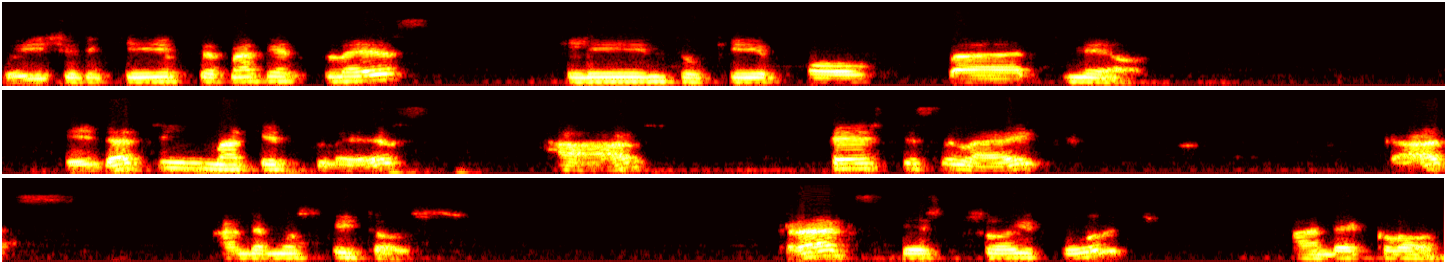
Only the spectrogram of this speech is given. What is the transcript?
We should keep the marketplace clean to keep off bad smell. A dirty marketplace has pests like cats and the mosquitoes. Rats destroy food and the clothes.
